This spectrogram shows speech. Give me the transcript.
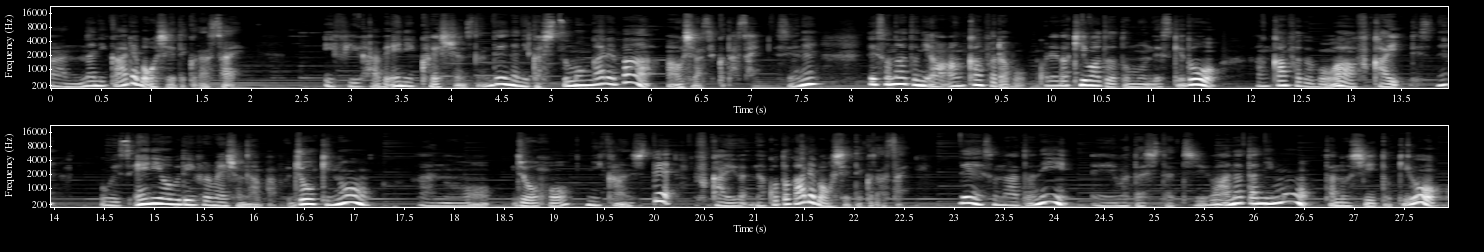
あの、何かあれば教えてください。if you have any questions なんで何か質問があればあお知らせくださいですよね。で、その後に、あ、uncomfortable。これがキーワードだと思うんですけど、uncomfortable は不快ですね。with any of the information above 上記のあの情報に関して不快なことがあれば教えてください。で、その後に、えー、私たちはあなたにも楽しい時を、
